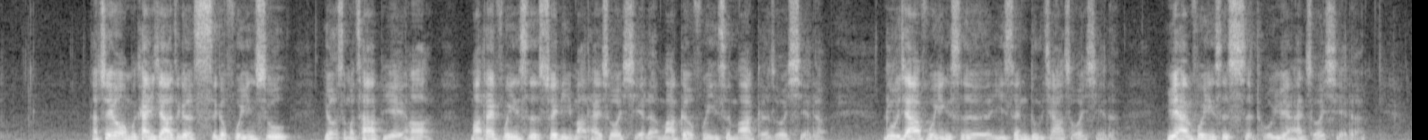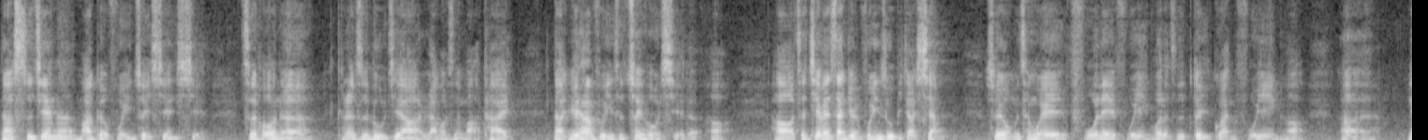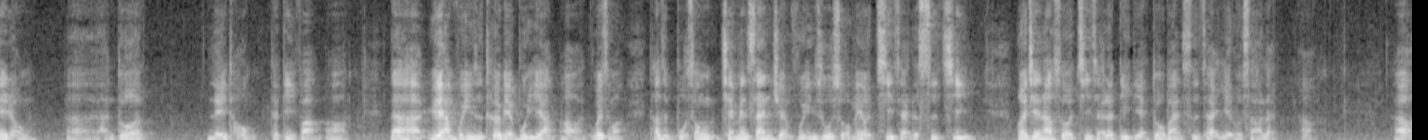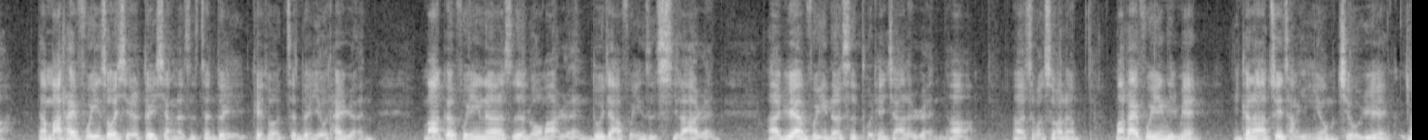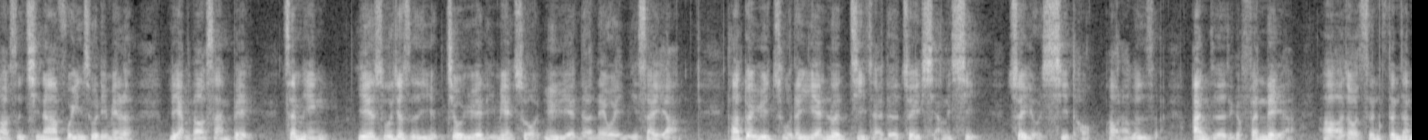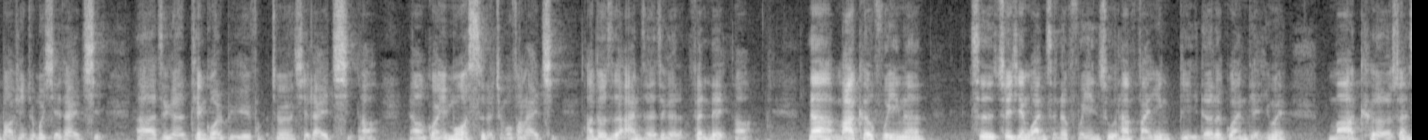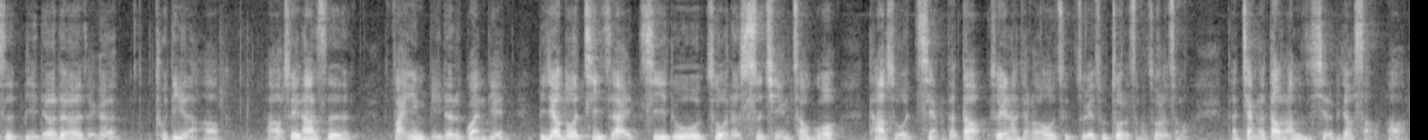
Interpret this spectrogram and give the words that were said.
那最后我们看一下这个四个福音书有什么差别哈？马太福音是虽利马太所写的，马可福音是马可所写的，路加福音是医生路加所写的，约翰福音是使徒约翰所写的。那时间呢？马可福音最先写，之后呢，可能是路加，然后是马太。那约翰福音是最后写的啊。好，这前面三卷福音书比较像，所以我们称为符类福音或者是对贯福音啊。呃，内容呃很多雷同的地方啊。那约翰福音是特别不一样啊。为什么？它是补充前面三卷福音书所没有记载的事迹，而且它所记载的地点多半是在耶路撒冷啊啊。那马太福音所写的对象呢，是针对可以说针对犹太人；马可福音呢是罗马人；路加福音是希腊人；啊，约翰福音呢是普天下的人啊啊，怎么说呢？马太福音里面，你看他最常引用旧约啊，是其他福音书里面的两到三倍，证明耶稣就是旧约里面所预言的那位弥赛亚。他对于主的言论记载的最详细、最有系统啊，他都是按着这个分类啊啊，叫登登山宝训全部写在一起。啊，这个天国的比喻就写在一起啊，然后关于末世的全部放在一起，它都是按着这个分类啊。那马可福音呢，是最先完成的福音书，它反映彼得的观点，因为马可算是彼得的这个徒弟了啊，啊，所以它是反映彼得的观点，比较多记载基督做的事情超过他所讲的道，所以他讲了哦，主主耶稣做了什么，做了什么，他讲的道他是写的比较少啊。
